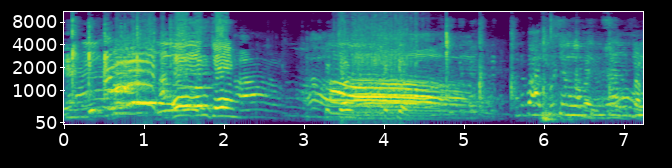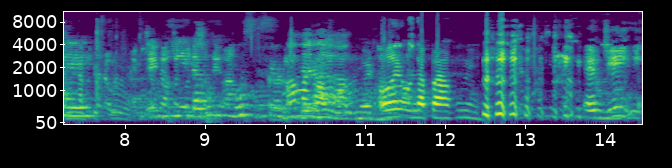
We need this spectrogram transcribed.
Yeah. Hey, MJ! Picture, picture. Ano ba? So, so, the most deserving girl. Oy, wala pa ako eh. MJ,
